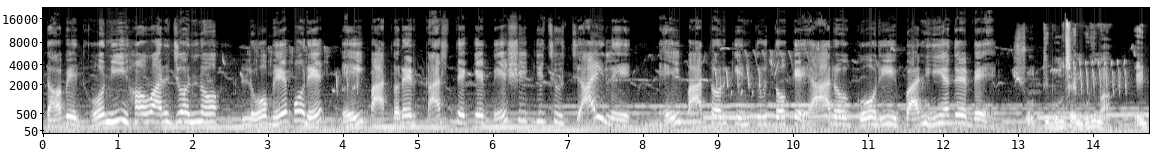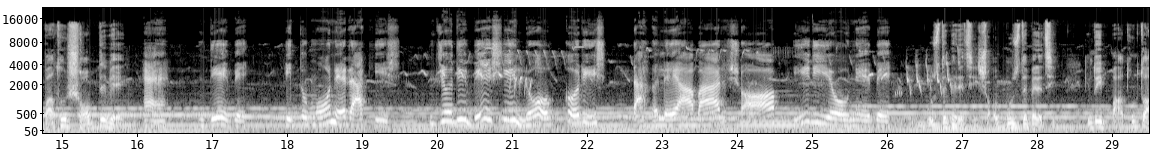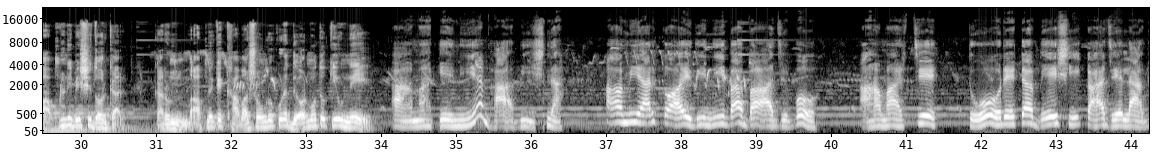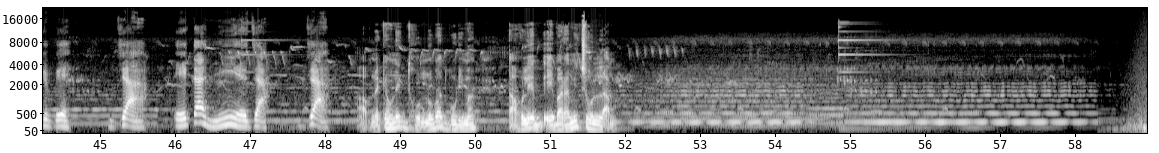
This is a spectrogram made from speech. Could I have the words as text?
তবে ধনী হওয়ার জন্য লোভে পড়ে এই পাথরের কাছ থেকে বেশি কিছু চাইলে এই পাথর কিন্তু তোকে আরও গরিব বানিয়ে দেবে। সত্যি বলছেন বুড়িমা এই পাথর সব দেবে। হ্যাঁ দেবে। কিন্তু মনে রাখিস যদি বেশি লোভ করিস তাহলে আবার সব ফিরিয়েও নেবে। বুঝতে পেরেছি সব বুঝতে পেরেছি। কিন্তু এই পাথর তো আপনারই বেশি দরকার কারণ আপনাকে খাবার সংগ্রহ করে দেওয়ার মতো কেউ নেই। আমাকে নিয়ে ভাবিস না আমি আর কয়দিনই বা বাঁচবো। আমার চেয়ে তোর এটা বেশি কাজে লাগবে। যা এটা নিয়ে যা যা। আপনাকে অনেক ধন্যবাদ বুড়িমা। তাহলে এবার আমি চললাম।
